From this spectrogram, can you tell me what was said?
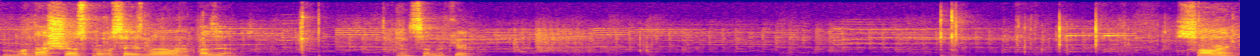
Não vou dar chance pra vocês não, rapaziada. Pensando o quê? Só vem.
